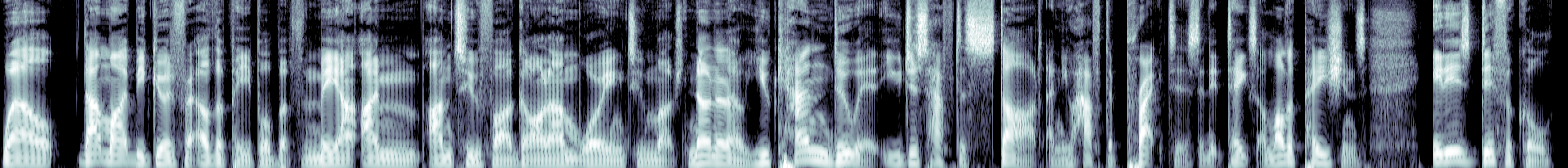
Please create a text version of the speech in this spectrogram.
well, that might be good for other people, but for me, I, I'm I'm too far gone. I'm worrying too much. No, no, no. You can do it. You just have to start and you have to practice, and it takes a lot of patience. It is difficult.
